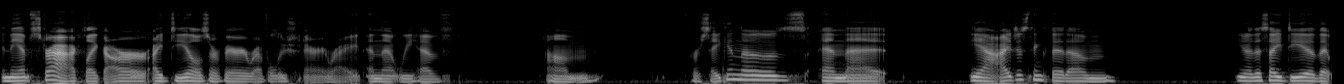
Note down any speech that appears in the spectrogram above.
in the abstract, like our ideals are very revolutionary, right? And that we have um forsaken those and that yeah, I just think that um you know this idea that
